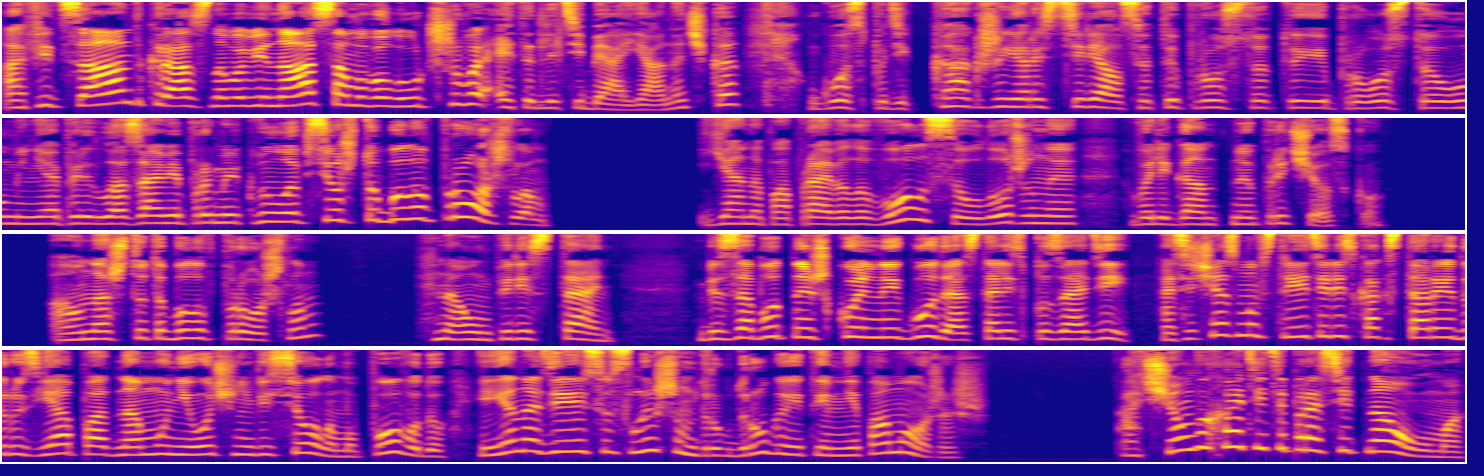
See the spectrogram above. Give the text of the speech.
«Официант красного вина самого лучшего — это для тебя, Яночка. Господи, как же я растерялся, ты просто, ты просто, у меня перед глазами промелькнуло все, что было в прошлом. Яна поправила волосы, уложенные в элегантную прическу. «А у нас что-то было в прошлом?» «Наум, перестань. Беззаботные школьные годы остались позади, а сейчас мы встретились как старые друзья по одному не очень веселому поводу, и я надеюсь, услышим друг друга, и ты мне поможешь». «О чем вы хотите просить Наума?»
